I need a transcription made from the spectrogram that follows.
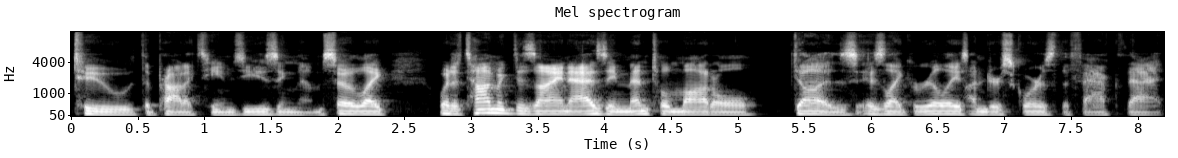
to the product teams using them so like what atomic design as a mental model does is like really underscores the fact that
